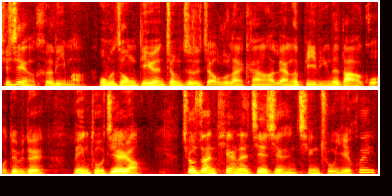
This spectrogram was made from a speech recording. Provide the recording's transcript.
其实也很合理嘛。我们从地缘政治的角度来看啊，两个比邻的大国，对不对？领土接壤，就算天然的界限很清楚，也会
